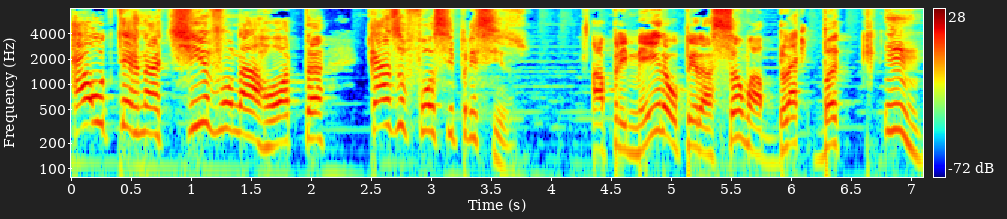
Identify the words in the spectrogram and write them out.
alternativo na rota caso fosse preciso. A primeira operação, a Black Buck 1,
